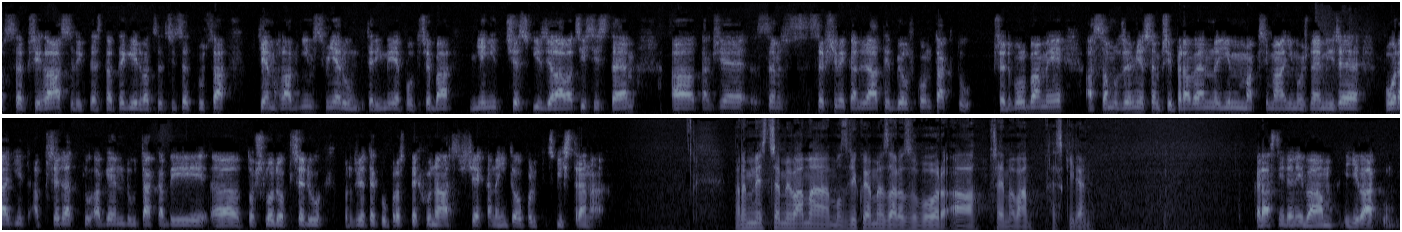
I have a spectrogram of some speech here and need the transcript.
se přihlásily k té strategii 2030 plus a k těm hlavním směrům, kterými je potřeba měnit český vzdělávací systém. Takže jsem se všemi kandidáty byl v kontaktu před volbami a samozřejmě jsem připraven jim maximální možné míře poradit a předat tu agendu tak, aby eh, to šlo dopředu, protože to je ku prospěchu nás všech a není to o politických stranách. Pane ministře, my vám moc děkujeme za rozhovor a přejeme vám hezký den. Krásný den i vám, i divákům.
